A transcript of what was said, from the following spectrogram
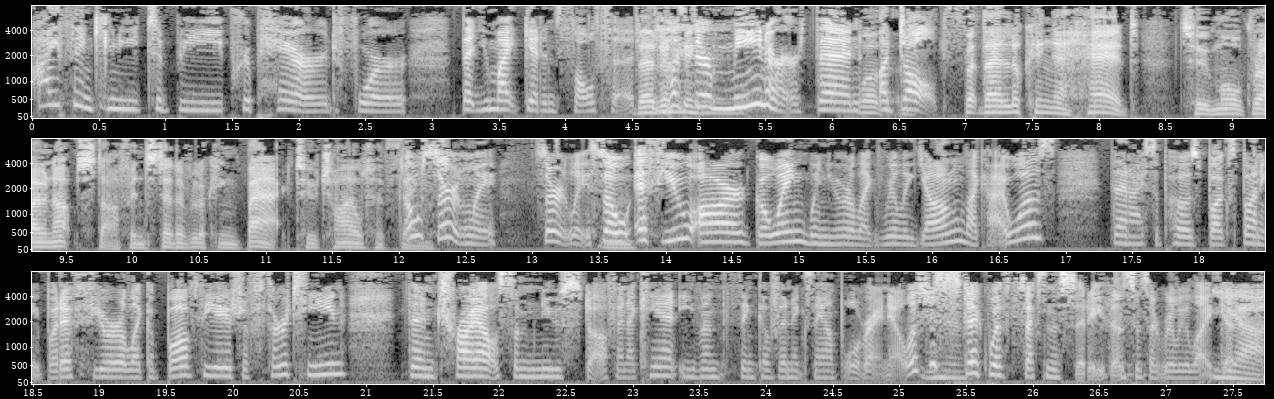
I think you need to be prepared for that you might get insulted They're because looking- they're meaner than well, adults. But they're looking ahead to more grown-up stuff instead of looking back to childhood oh, things. Oh, certainly. Certainly. So Mm. if you are going when you're like really young, like I was, then I suppose Bugs Bunny. But if you're like above the age of 13, then try out some new stuff. And I can't even think of an example right now. Let's just stick with Sex and the City then since I really like it. Yeah.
